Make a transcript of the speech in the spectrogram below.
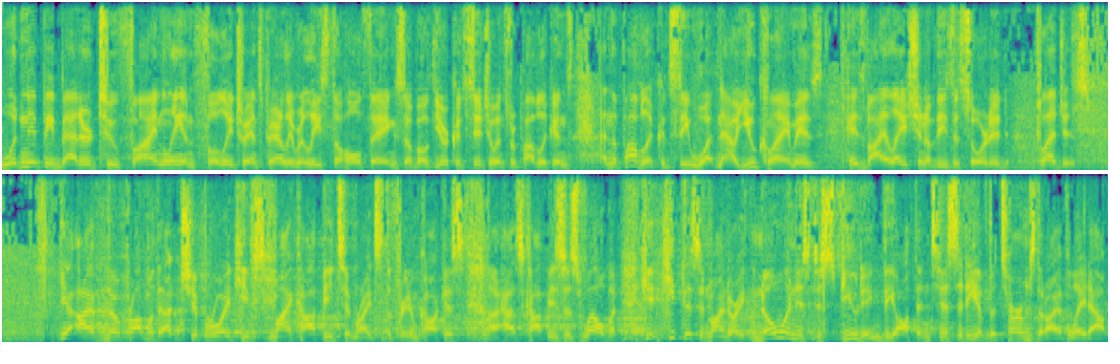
Wouldn't it be better to finally and fully transparently release the whole thing so both your constituents, Republicans, and the public could see what now you claim is his violation of these assorted pledges? Yeah, I have no problem with that. Chip Roy keeps my copy. Tim writes at the Freedom Caucus uh, has copies as well. But keep this in mind, Ari. No one is disputing the authenticity of the terms that I have laid out.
